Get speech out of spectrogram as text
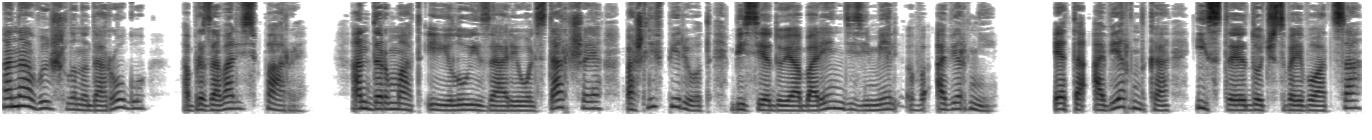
Она вышла на дорогу, образовались пары. Андермат и Луиза Ореоль-старшая пошли вперед, беседуя об аренде земель в Аверни. Эта Авернка, истая дочь своего отца,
